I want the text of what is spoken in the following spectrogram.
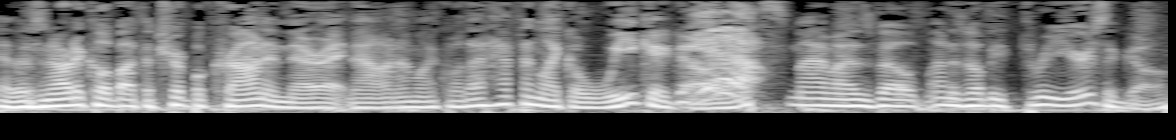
Yeah, there's an article about the Triple Crown in there right now, and I'm like, well, that happened like a week ago. Yeah. That's might, might as well might as well be three years ago.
